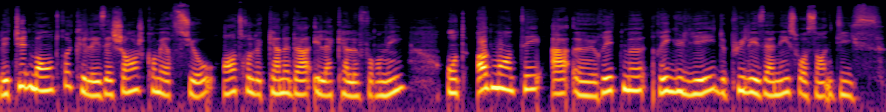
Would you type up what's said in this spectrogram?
L'étude montre que les échanges commerciaux entre le Canada et la Californie ont augmenté à un rythme régulier depuis les années 70.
